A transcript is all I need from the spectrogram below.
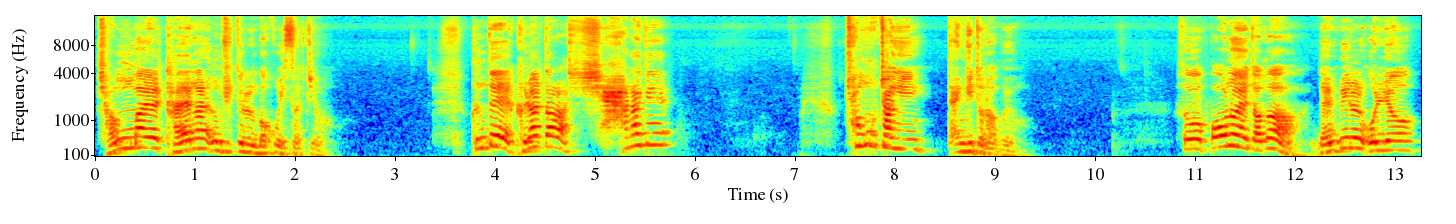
정말 다양한 음식들을 먹고 있었죠. 근데 그날따라 희한하게 청국장이 땡기더라고요. 그래서 버너에다가 냄비를 올려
